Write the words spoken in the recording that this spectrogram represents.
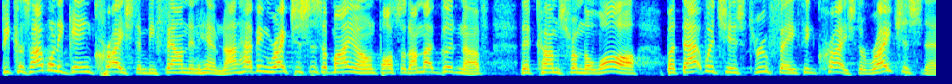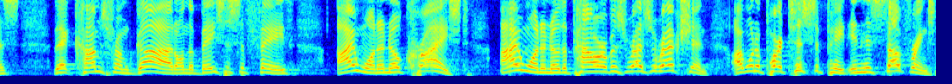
because I want to gain Christ and be found in Him. Not having righteousness of my own, Paul said, I'm not good enough, that comes from the law, but that which is through faith in Christ. The righteousness that comes from God on the basis of faith. I want to know Christ. I want to know the power of his resurrection. I want to participate in his sufferings,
